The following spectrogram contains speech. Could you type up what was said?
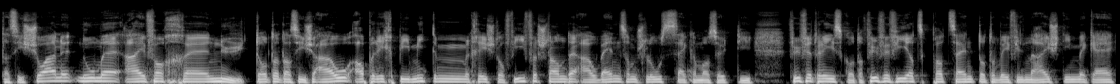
Das ist schon auch nicht nur einfach äh, nichts, oder? Das ist auch, aber ich bin mit dem Christoph einverstanden, auch wenn es am Schluss, sagen wir, sollte 35 oder 45 Prozent oder wie viel Nein-Stimmen geben,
